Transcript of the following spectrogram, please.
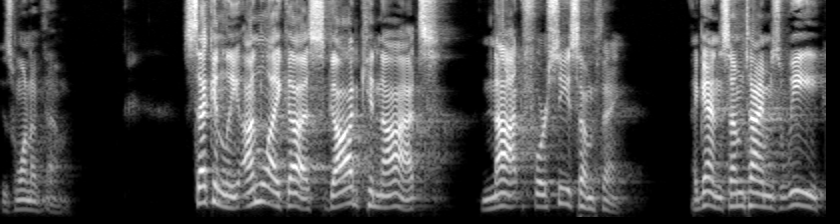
is one of them. Secondly, unlike us, God cannot not foresee something. Again, sometimes we,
